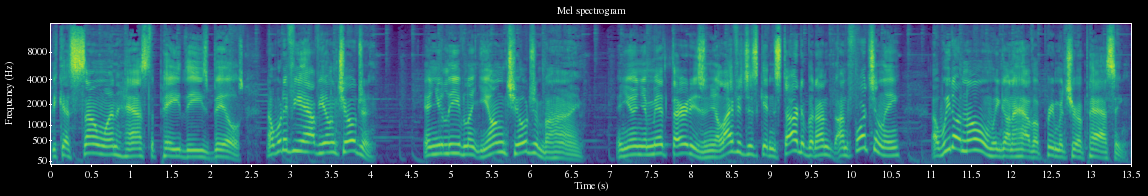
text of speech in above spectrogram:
because someone has to pay these bills. Now, what if you have young children and you leave young children behind and you're in your mid 30s and your life is just getting started? But un- unfortunately, uh, we don't know when we're going to have a premature passing.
